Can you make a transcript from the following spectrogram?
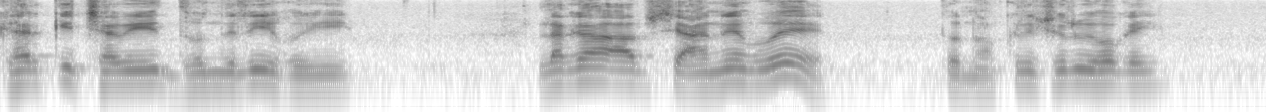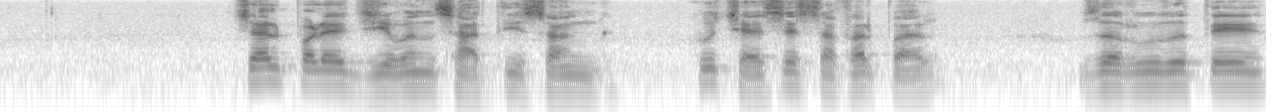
घर की छवि धुंधली हुई। लगा अब सियाने हुए तो नौकरी शुरू हो गई। चल पड़े जीवन साथी संग। कुछ ऐसे सफ़र पर ज़रूरतें,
